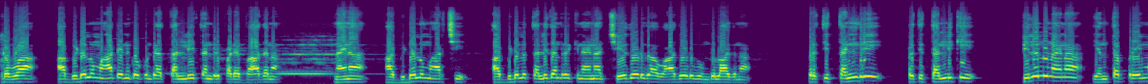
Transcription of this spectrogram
ప్రభా ఆ బిడ్డలు మాట ఎన్నుకోకుంటే ఆ తల్లి తండ్రి పడే బాధన. నాయన ఆ బిడ్డలు మార్చి ఆ బిడ్డలు తల్లిదండ్రికి నాయన చేదోడుగా వాదోడుగా ఉండులాగున. ప్రతి తండ్రి ప్రతి తల్లికి పిల్లలు నాయన ఎంత ప్రేమ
